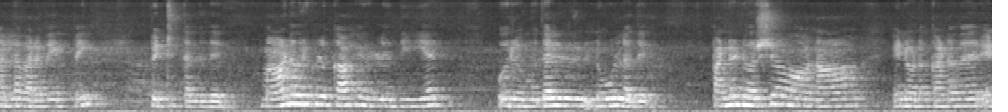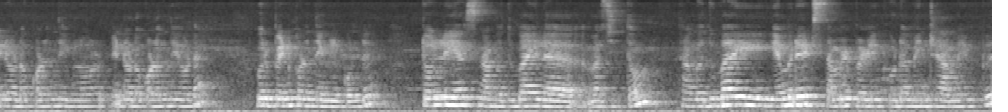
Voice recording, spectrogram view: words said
நல்ல வரவேற்பை பெற்று தந்தது. மாணவர்களுக்காக எழுதிய ஒரு முதல் நூல் அது. பன்னெண்டு வருஷம் நான் என்னோட கணவர் என்னோட குழந்தைங்களோ என்னோட குழந்தையோட ஒரு பெண் குழந்தைங்களை கொண்டு டுவெல் இயர்ஸ் நாங்கள் துபாயில் வசித்தோம். நாங்கள் துபாய் எமிரேட்ஸ் தமிழ் பள்ளிக்கூடம் என்ற அமைப்பு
